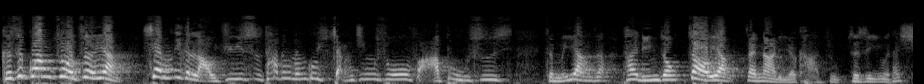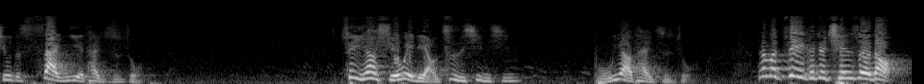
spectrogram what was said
可是光做这样，像那个老居士，他都能够讲经说法布施。怎么样子？他临终照样在那里的卡住，这是因为他修的善业太执着，所以要学会了自信心，不要太执着。那么这个就牵涉到，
